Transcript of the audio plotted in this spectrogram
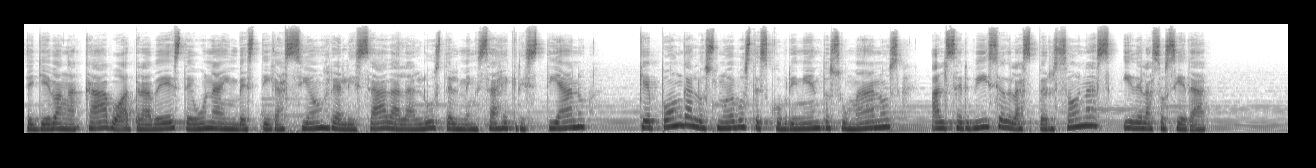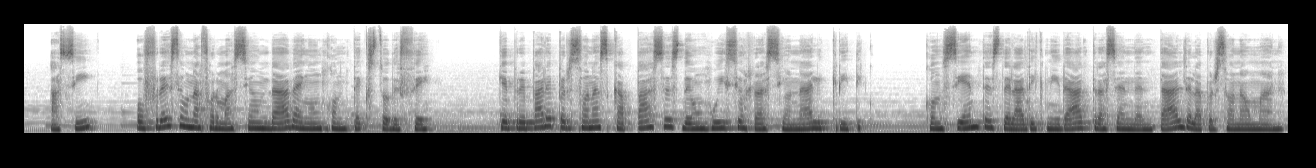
Se llevan a cabo a través de una investigación realizada a la luz del mensaje cristiano que ponga los nuevos descubrimientos humanos al servicio de las personas y de la sociedad. Así, ofrece una formación dada en un contexto de fe, que prepare personas capaces de un juicio racional y crítico, conscientes de la dignidad trascendental de la persona humana.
